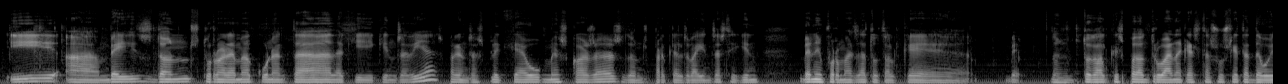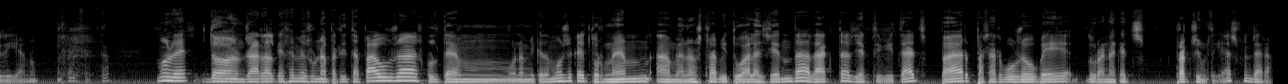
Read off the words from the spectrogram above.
i amb ells doncs, tornarem a connectar d'aquí 15 dies perquè ens expliqueu més coses doncs, perquè els veïns estiguin ben informats de tot el que bé, doncs, tot el que es poden trobar en aquesta societat d'avui dia. No? Perfecte. Molt bé, doncs ara el que fem és una petita pausa, escoltem una mica de música i tornem amb la nostra habitual agenda d'actes i activitats per passar-vos-ho bé durant aquests pròxims dies. Fins ara.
